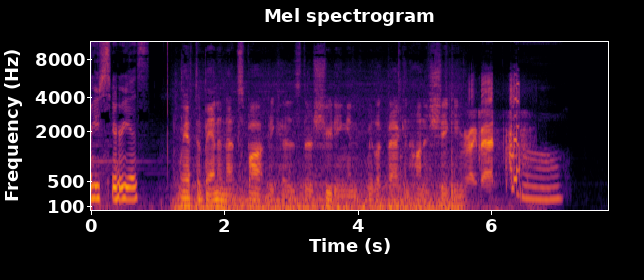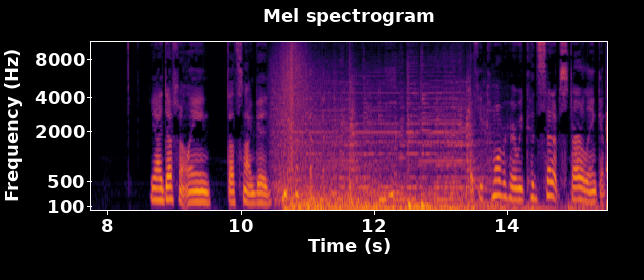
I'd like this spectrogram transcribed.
Are you serious? We have to abandon that spot because they're shooting and we look back and Han is shaking. Right, bad? Oh. Yeah, definitely. That's not good. if you come over here, we could set up Starlink and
